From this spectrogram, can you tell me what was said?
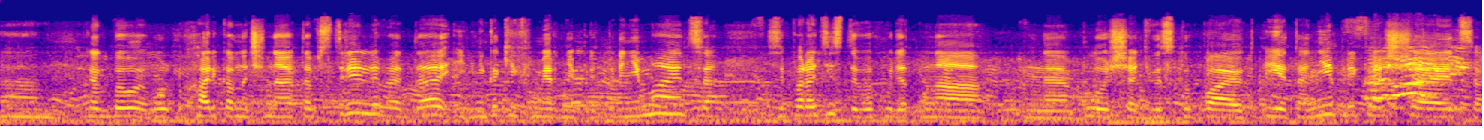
э, как бы Харьков начинают обстреливать, да, и никаких мер не предпринимается. Сепаратисты выходят на э, площадь, выступают, и это не прекращается.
